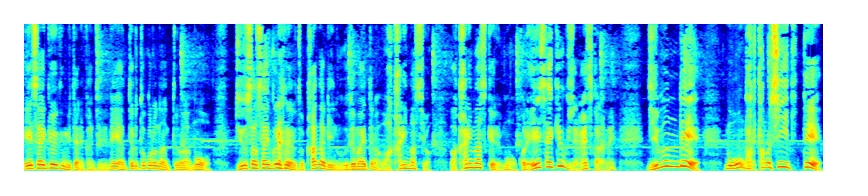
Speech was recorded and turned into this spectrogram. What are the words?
英才教育みたいな感じでねやってるところなんてのはもう13歳ぐらいになるとかなりの腕前っていうのは分かりますよ。分かりますけれどもこれ英才教育じゃないですからね。自分でもう音楽楽しいっつって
